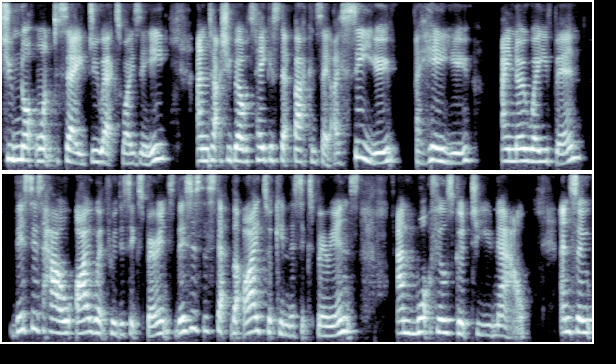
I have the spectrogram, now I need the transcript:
to not want to say do xyz and to actually be able to take a step back and say i see you i hear you i know where you've been this is how I went through this experience. This is the step that I took in this experience and what feels good to you now. And so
